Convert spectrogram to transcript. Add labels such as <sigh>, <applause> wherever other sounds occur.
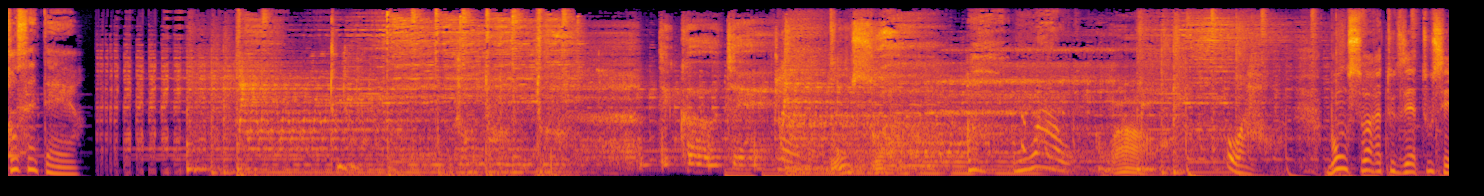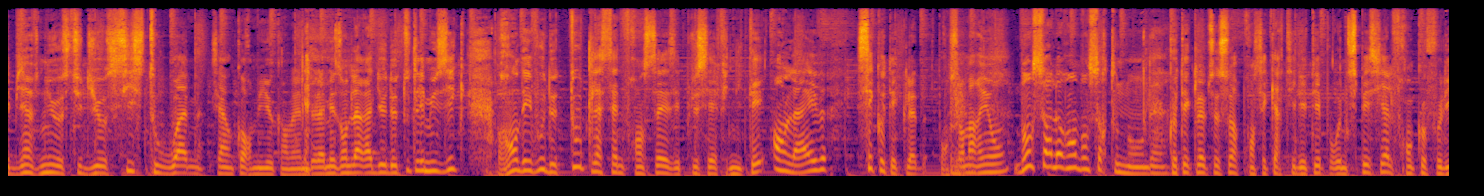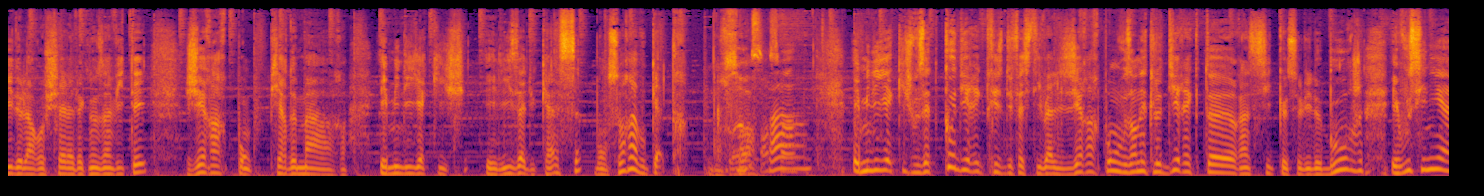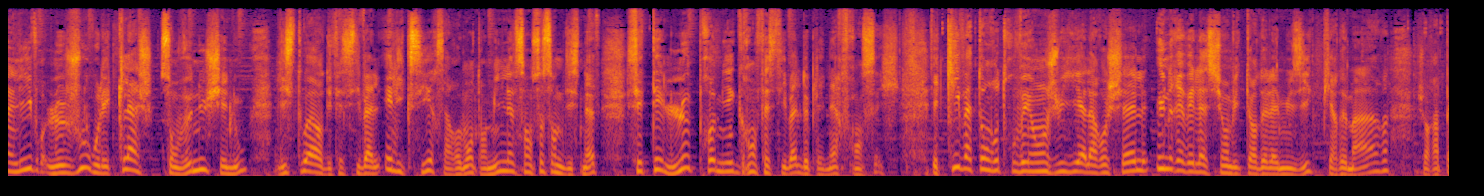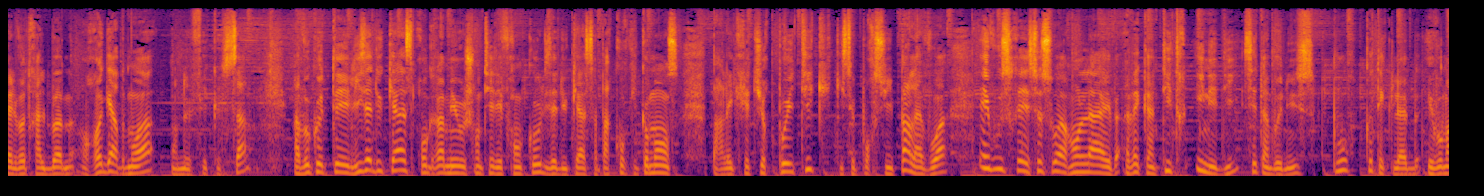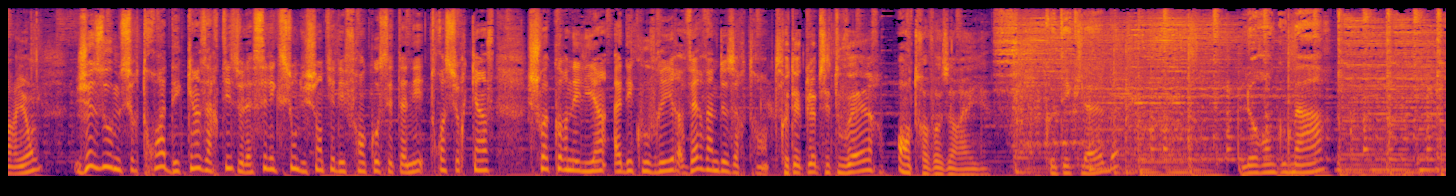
France Inter. Bonsoir. Waouh Wow. Bonsoir à toutes et à tous et bienvenue au studio 6 to 1. C'est encore mieux quand même. De la maison de la radio et de toutes les musiques. Rendez-vous de toute la scène française et plus ses affinités en live. C'est Côté Club. Bonsoir Marion. Bonsoir Laurent, bonsoir tout le monde. Côté Club ce soir prend ses quartiers d'été pour une spéciale francophonie de La Rochelle avec nos invités Gérard Pont, Pierre Demar, Émilie Yakish et Lisa Ducasse. Bonsoir à vous quatre. Bonsoir. Émilie Yakish, vous êtes co-directrice du festival. Gérard Pont, vous en êtes le directeur ainsi que celui de Bourges. Et vous signez un livre, Le jour où les Clash sont venus chez nous. L'histoire du festival Elixir, ça remonte en 1979. C'était le premier grand festival de plein air français. Et qui va-t-on retrouver en juillet à La Rochelle? Une révélation, Victor de la musique, Pierre Demar. Je rappelle votre album Regarde-moi, on ne fait que ça. À vos côtés, Lisa Ducasse, programmée au chantier des Franco. Lisa Ducasse, un parcours qui commence par l'écriture poétique, qui se poursuit par la voix. Et vous serez ce soir en live avec un titre inédit. C'est un bonus pour Côté Club. Et vous, Marion? Je zoome sur 3 des 15 artistes de la sélection du chantier des Franco cette année. 3 sur 15, choix cornélien à découvrir vers 22h30. Côté Club, c'est ouvert entre vos oreilles. Côté club, Laurent Goumard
